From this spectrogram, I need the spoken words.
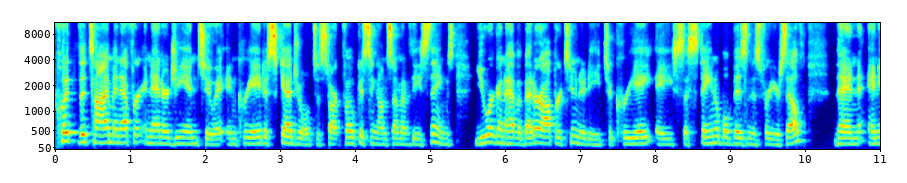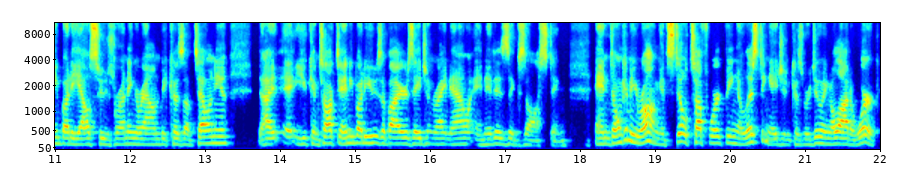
put the time and effort and energy into it and create a schedule to start focusing on some of these things, you are going to have a better opportunity to create a sustainable business for yourself than anybody else who's running around because I'm telling you, I, eh, you can talk to anybody who's a buyer's agent right now, and it is exhausting. And don't get me wrong, it's still tough work being a listing agent because we're doing a lot of work,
